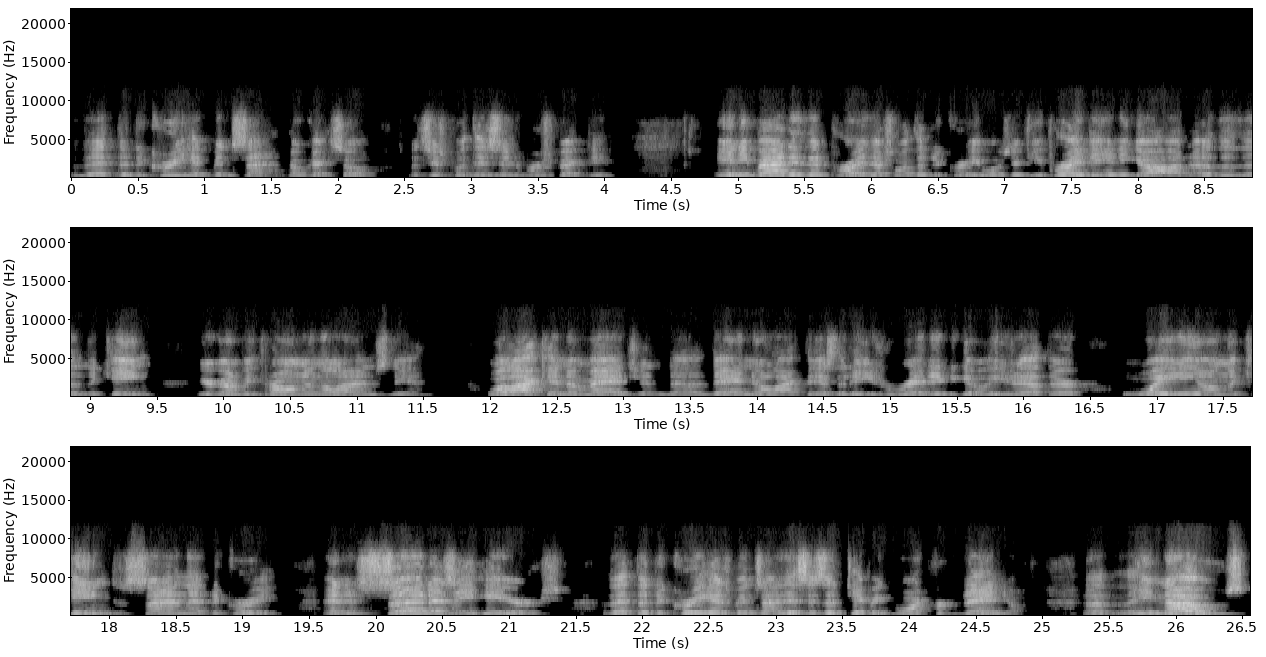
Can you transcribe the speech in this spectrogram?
that the decree had been signed. Okay, so let's just put this into perspective. Anybody that prayed, that's what the decree was. If you prayed to any God other than the king, you're going to be thrown in the lion's den. Well, I can imagine uh, Daniel like this that he's ready to go. He's out there waiting on the king to sign that decree. And as soon as he hears that the decree has been signed, this is a tipping point for Daniel. Uh, he knows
